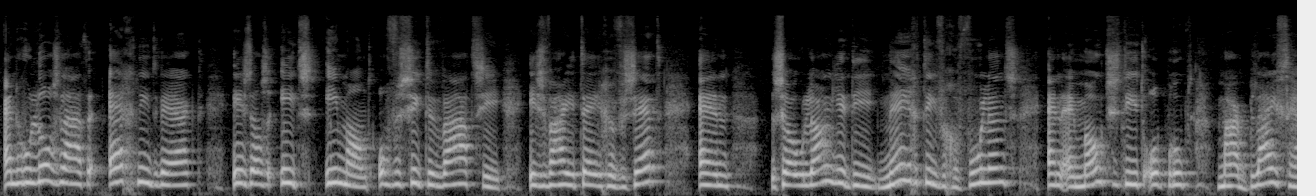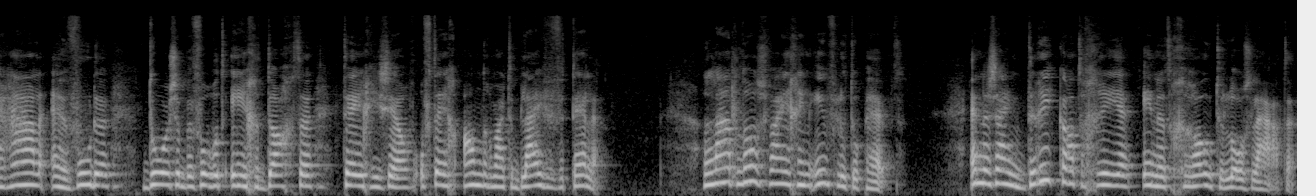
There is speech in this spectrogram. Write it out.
En hoe loslaten echt niet werkt, is als iets, iemand of een situatie is waar je tegen verzet en zolang je die negatieve gevoelens en emoties die het oproept, maar blijft herhalen en voeden door ze bijvoorbeeld in gedachten tegen jezelf of tegen anderen maar te blijven vertellen. Laat los waar je geen invloed op hebt. En er zijn drie categorieën in het grote loslaten.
